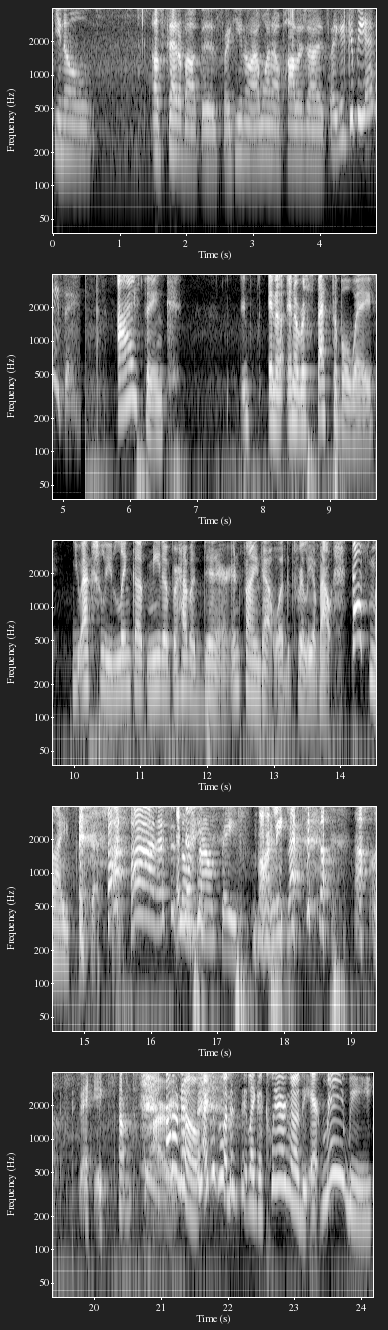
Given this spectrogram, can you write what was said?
you know, upset about this. Like, you know, I want to apologize. Like, it could be anything. I think in a in a respectable way, you actually link up, meet up, or have a dinner and find out what it's really about. That's my suggestion. that shit And don't I- sound safe, Marley. That shit don't sound safe. I'm sorry. I don't know. I just want to see like a clearing of the air. Maybe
